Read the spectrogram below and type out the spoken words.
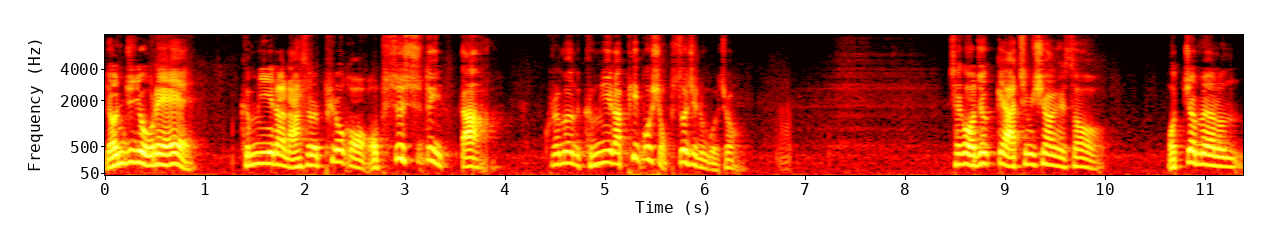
연준이 올해 금리나 나설 필요가 없을 수도 있다. 그러면 금리나 피봇이 없어지는 거죠. 제가 어저께 아침 시황에서 어쩌면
